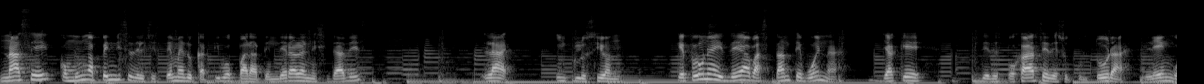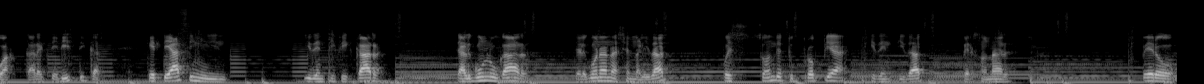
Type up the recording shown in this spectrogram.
nace como un apéndice del sistema educativo para atender a las necesidades la inclusión, que fue una idea bastante buena, ya que de despojarse de su cultura, lengua, características que te hacen identificar de algún lugar, de alguna nacionalidad, pues son de tu propia identidad personal. Pero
